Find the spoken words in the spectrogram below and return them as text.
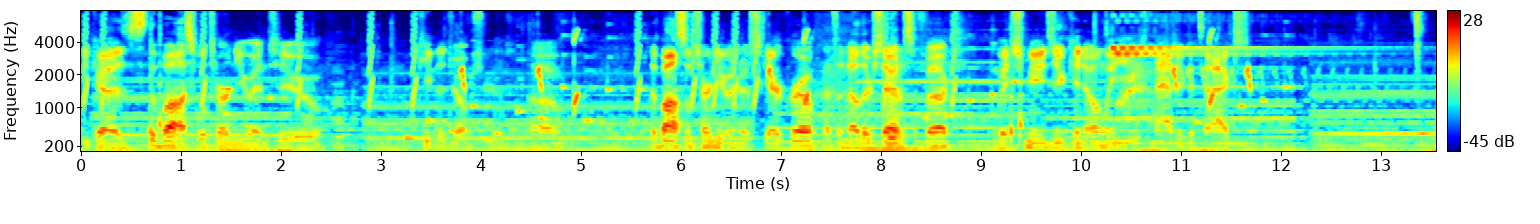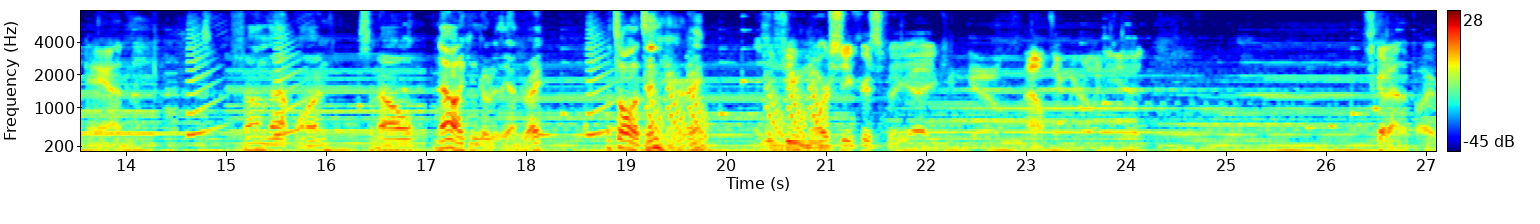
Because the boss will turn you into keep the jump shoot. Um, the boss will turn you into a scarecrow. That's another status effect, which means you can only use magic attacks. And Found that one. So now, now I can go to the end, right? That's all that's in here, right? there's a few more secrets, but yeah, you can go. I don't think we really need it. Let's go down the pipe.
